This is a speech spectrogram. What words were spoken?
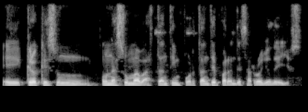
eh, creo que es una suma bastante importante para el desarrollo de ellos.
